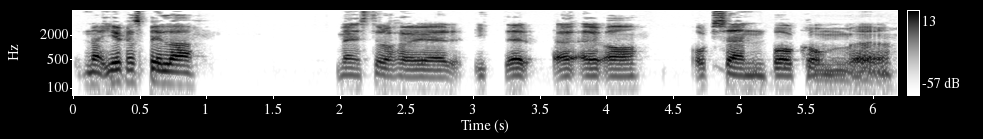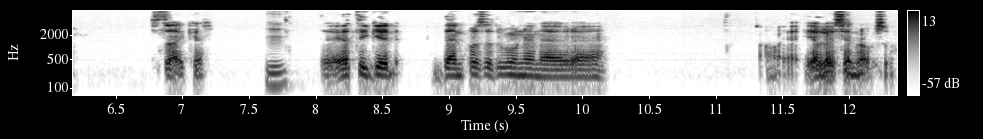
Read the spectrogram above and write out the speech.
Nej, jag kan spela vänster och höger ytter. eh, eh, ja, och sen bakom uh, striker. Mm. Eh, Jag tycker den positionen är... eh, ja, jag- löser den också.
